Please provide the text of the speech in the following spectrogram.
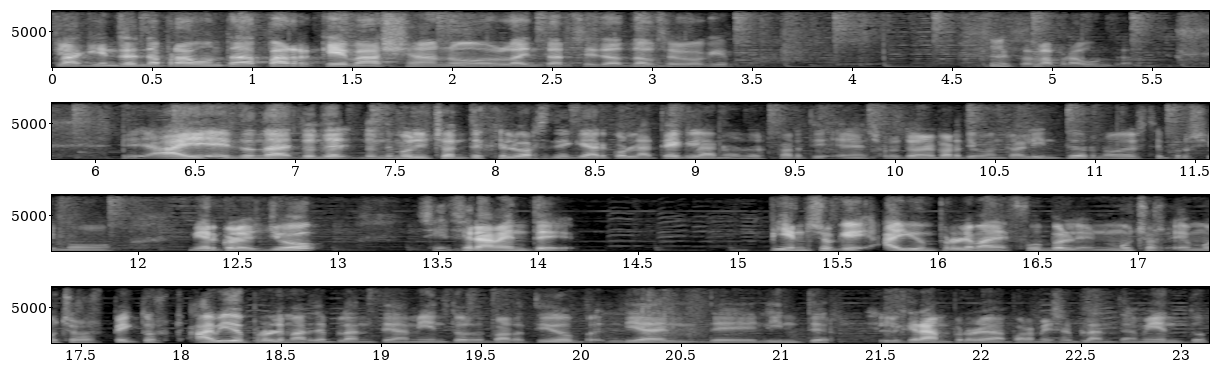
Clar, aquí ens hem de preguntar per què baixa no, la intensitat del seu equip. Aquesta és la pregunta, ¿no? Eh, Ahí es donde, donde, donde hemos dicho antes que el Barça tiene que dar con la tecla, ¿no? En los parti- en el- sobre todo en el partido contra el Inter, ¿no? Este próximo miércoles. Yo, sinceramente, pienso que hay un problema de fútbol en muchos, en muchos aspectos. Ha habido problemas de planteamientos de partido. El día del, del Inter, el gran problema para mí es el planteamiento.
